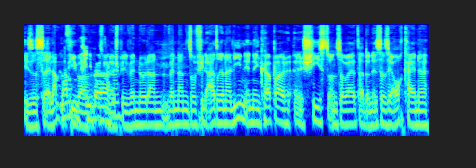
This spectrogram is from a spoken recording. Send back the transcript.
dieses äh, Lampenfieber, Lampenfieber, zum Beispiel. Wenn du dann, wenn dann so viel Adrenalin in den Körper äh, schießt und so weiter, dann ist das ja auch keine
